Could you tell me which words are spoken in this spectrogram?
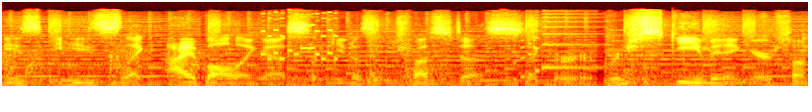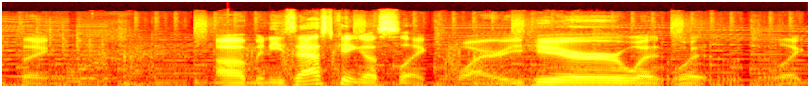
He's he's like eyeballing us, like he doesn't trust us, like we're, we're scheming or something. Um, and he's asking us like, "Why are you here? What what like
